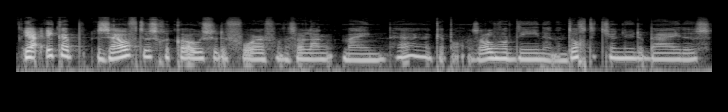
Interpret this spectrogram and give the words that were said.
ja, ik heb zelf dus gekozen ervoor van zolang mijn... Hè, ik heb al een zoon van tien en een dochtertje nu erbij dus...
